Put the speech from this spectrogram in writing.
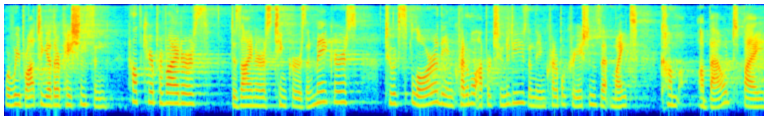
where we brought together patients and healthcare providers, designers, tinkers, and makers to explore the incredible opportunities and the incredible creations that might come about by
